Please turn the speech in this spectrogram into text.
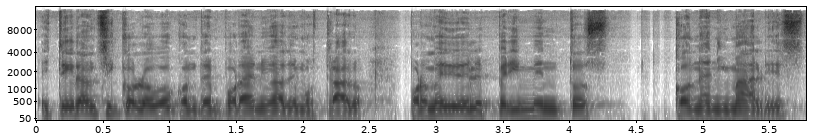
Este gran psicólogo contemporáneo ha demostrado, por medio de experimentos con animales,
